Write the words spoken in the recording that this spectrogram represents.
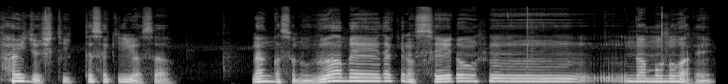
排除していった先にはさ、なんかその上辺だけの正論風なものがね、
